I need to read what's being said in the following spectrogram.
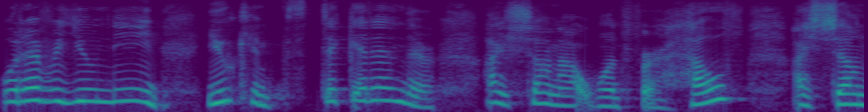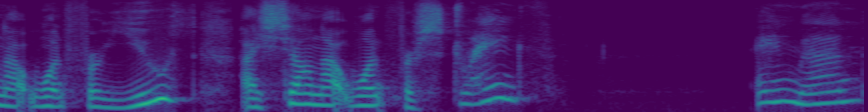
Whatever you need, you can stick it in there. I shall not want for health. I shall not want for youth. I shall not want for strength. Amen.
